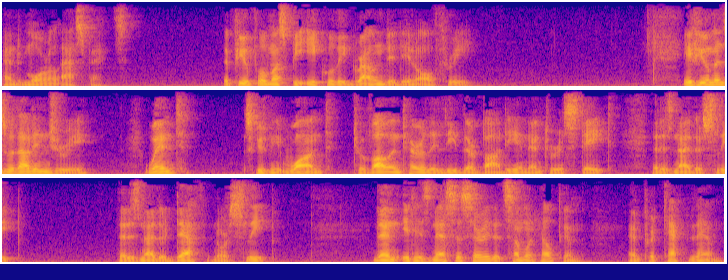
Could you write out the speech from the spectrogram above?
and moral aspects. The pupil must be equally grounded in all three. If humans without injury went excuse me, want to voluntarily leave their body and enter a state that is neither sleep, that is neither death nor sleep, then it is necessary that someone help him and protect them.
